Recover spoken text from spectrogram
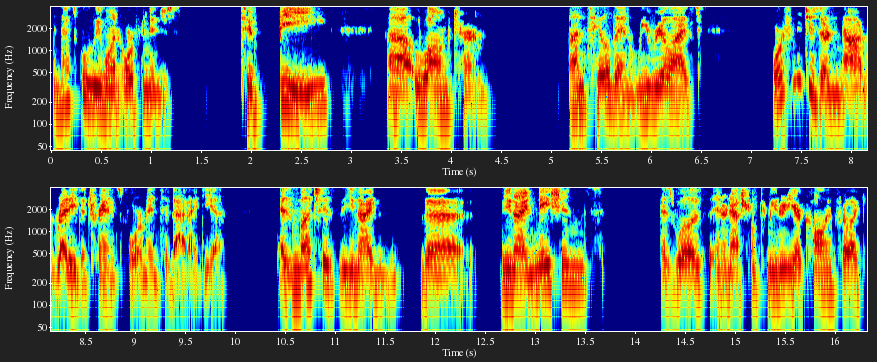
And that's what we want orphanages to be uh, long term. Until then we realized orphanages are not ready to transform into that idea as much as the united the, the united nations as well as the international community are calling for like,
